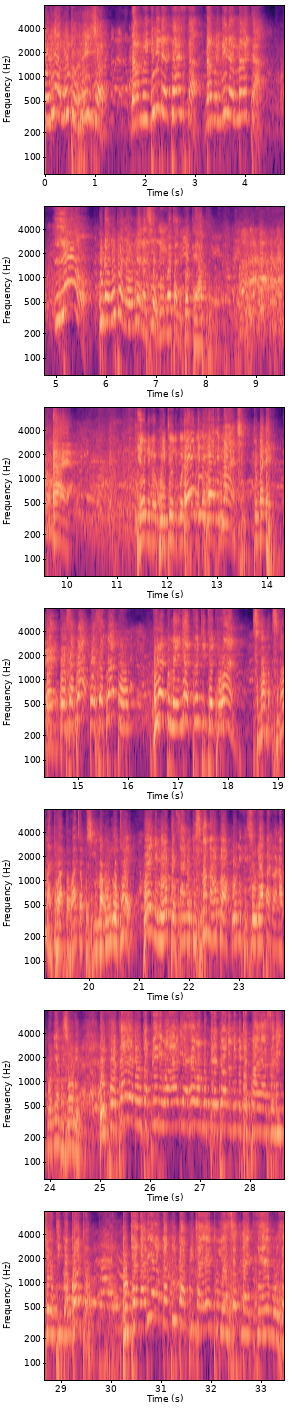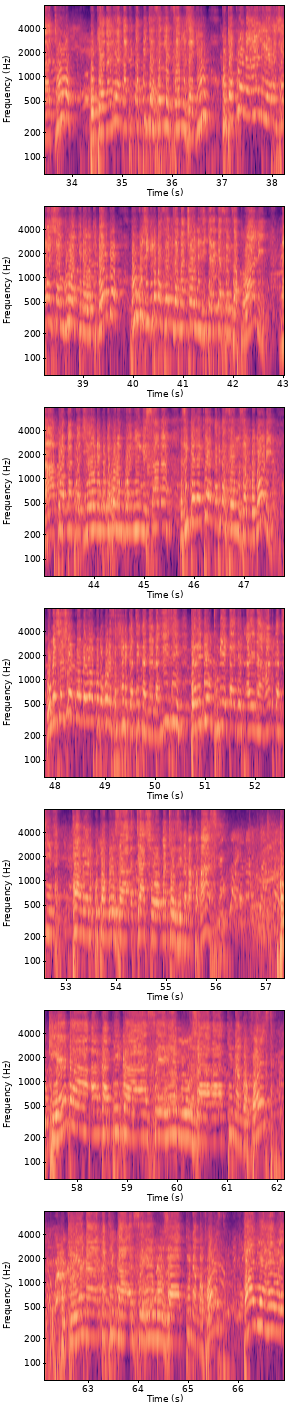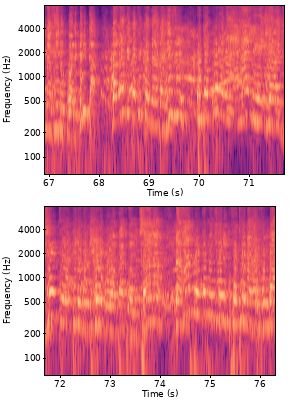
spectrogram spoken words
unanunulia mtu Richard na mwingine Tusker na mwingine Mata. Leo kuna mtu anaumia na sio mimi, hata nitoke hapo. Haya. Hiyo nimekuitia ulikuwa Thank you very much. tubade, Kwa, sababu kwa, sababu vile tumeingia 2021 simama simama tu hapa, wacha kusimama. Ujue wewe ni mweupe sana, ukisimama huko hakuoni vizuri, hapa ndo anakuonia vizuri. Ifuatayo ni utapiri wa hali ya hewa mkiletewa na mimi Topaya Selichoti Kokoto. Tukiangalia satellite sehemu za juu, Ukiangalia katika picha satellite sehemu za juu, kutakuwa na hali ya rasharasha, mvua kidogo kidogo, huku zikitoka sehemu za machoni zikielekea sehemu za pwani, na hapo wakati wa jioni kutakuwa na mvua nyingi sana zikielekea katika sehemu za mdomoni. Unashashua kwamba iwapo utakuwa unasafiri katika nyanda hizi, karibia utumie gadget aina ya handkerchief towel kupanguza jasho, machozi na makamasi. Ukienda ah, katika sehemu za ah, Kinango Forest, sehemu za Kinango Forest, hali ya hewa inazidi kuharibika. Maanake katika nyanda hizi kutakuwa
